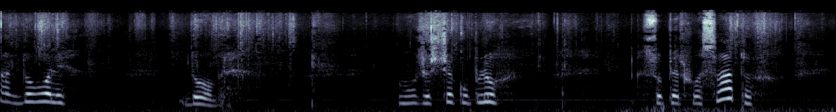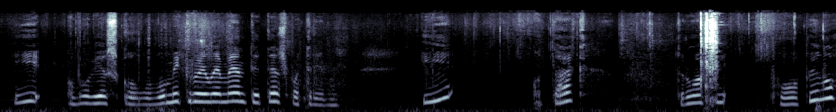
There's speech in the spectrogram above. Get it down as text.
Так доволі добре. Може ще куплю суперфосфату і обов'язково, бо мікроелементи теж потрібні. І отак трохи попелу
